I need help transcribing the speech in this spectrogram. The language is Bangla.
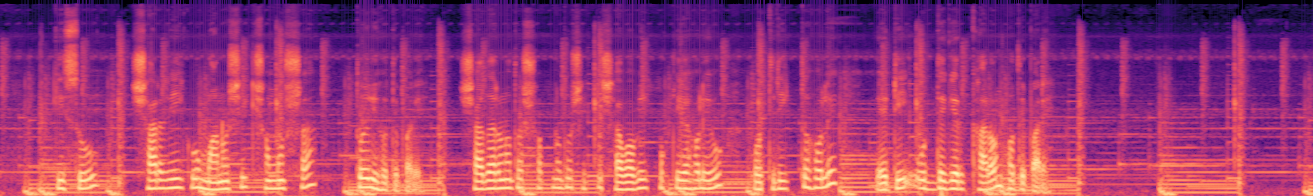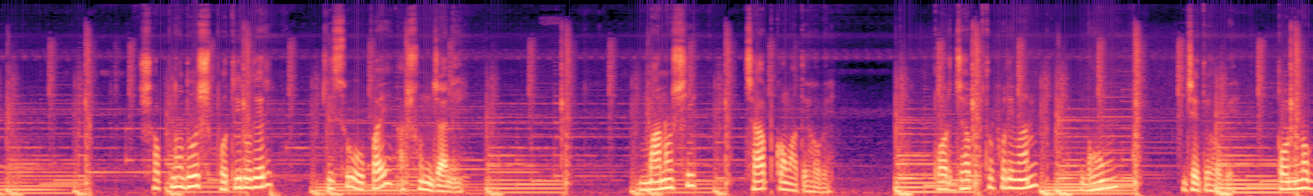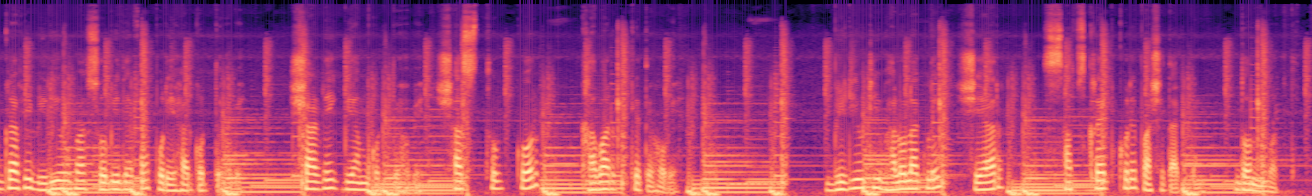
কিছু শারীরিক ও মানসিক সমস্যা তৈরি হতে পারে। সাধারণত স্বপ্নদোষ একটি স্বাভাবিক প্রক্রিয়া হলেও অতিরিক্ত হলে এটি উদ্বেগের কারণ হতে পারে। স্বপ্নদোষ প্রতিরোধের কিছু উপায় আসুন জানি। মানসিক চাপ কমাতে হবে। পর্যাপ্ত পরিমাণ ঘুম যেতে হবে। পর্নোগ্রাফি ভিডিও বা ছবি দেখা পরিহার করতে হবে। শারীরিক ব্যায়াম করতে হবে। স্বাস্থ্যকর খাবার খেতে হবে। ভিডিওটি ভালো লাগলে শেয়ার, সাবস্ক্রাইব করে পাশে থাকবেন। ধন্যবাদ।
